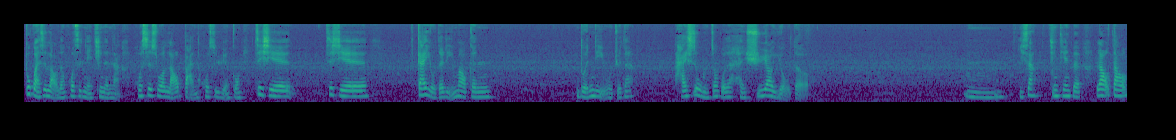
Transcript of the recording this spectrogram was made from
不管是老人或是年轻人呐、或是说老板或是员工，这些这些该有的礼貌跟伦理，我觉得还是我们中国人很需要有的。嗯，以上今天的唠叨，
